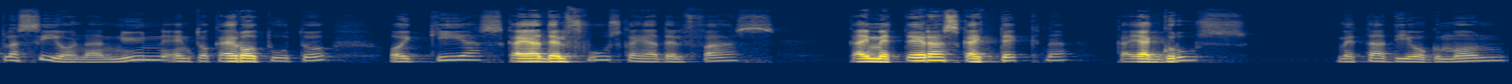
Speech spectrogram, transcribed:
plasiona, nyn νυν εν το καεροτούτο, Oikias, cae Adelfus, cae Adelfas, cae Meteras, cae Tecna, cae Agrus, μετά Διωγμόν,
